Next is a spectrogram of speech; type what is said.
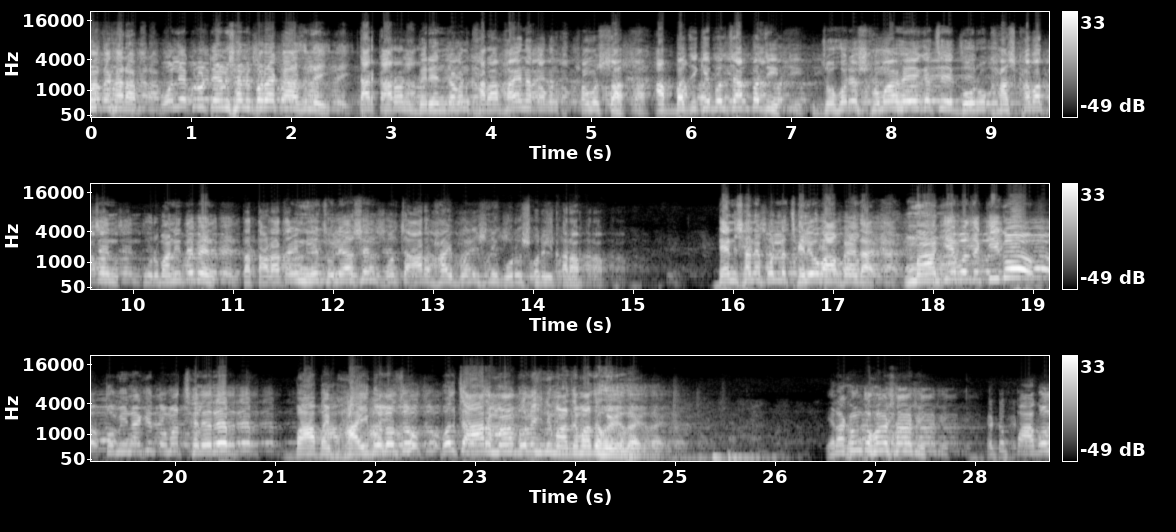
মাথা খারাপ। বলে কোনো টেনশন করার কাজ নেই। তার কারণ ব্রেন যখন খারাপ হয় না, তখন সমস্যা। আব্বাজিকে বলছে, আব্বাজি জোহরের সময় হয়ে গেছে, গরু ঘাস খাওয়াচ্ছেন, কুরবানি দেবেন। তা তাড়াতাড়ি নিয়ে চলে আসেন। বলছে, আর ভাই, বলিস নি, গরু শরীর খারাপ। টেনশনে পড়লে ছেলেও বাপ হয়ে যায়। মা গিয়ে বলছে, কি গো, তুমি নাকি তোমার ছেলেরে বাপ ভাই বলেছ? বলছে, আর মা বলিসনি মাঝে মাঝে হয়ে যায়। এরকম তো হয় স্বাভাবিক। একটু পাগল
